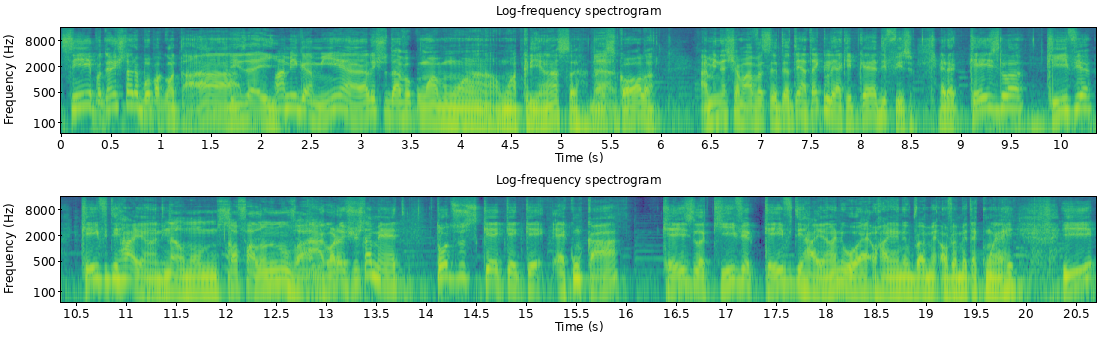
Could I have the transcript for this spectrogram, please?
sim, pô, tem uma história boa pra contar. Diz aí. Uma amiga minha, ela estudava com uma, uma, uma criança na Ah. escola. A menina chamava-se, eu tenho até que ler aqui porque é difícil. Era Keisla Kivia Cave de Rayane. Não, não, só falando não vale. Agora, justamente, todos os que é com K, Keisla, Kivia, Cave de Rayane, o Rayane obviamente- é com R, e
